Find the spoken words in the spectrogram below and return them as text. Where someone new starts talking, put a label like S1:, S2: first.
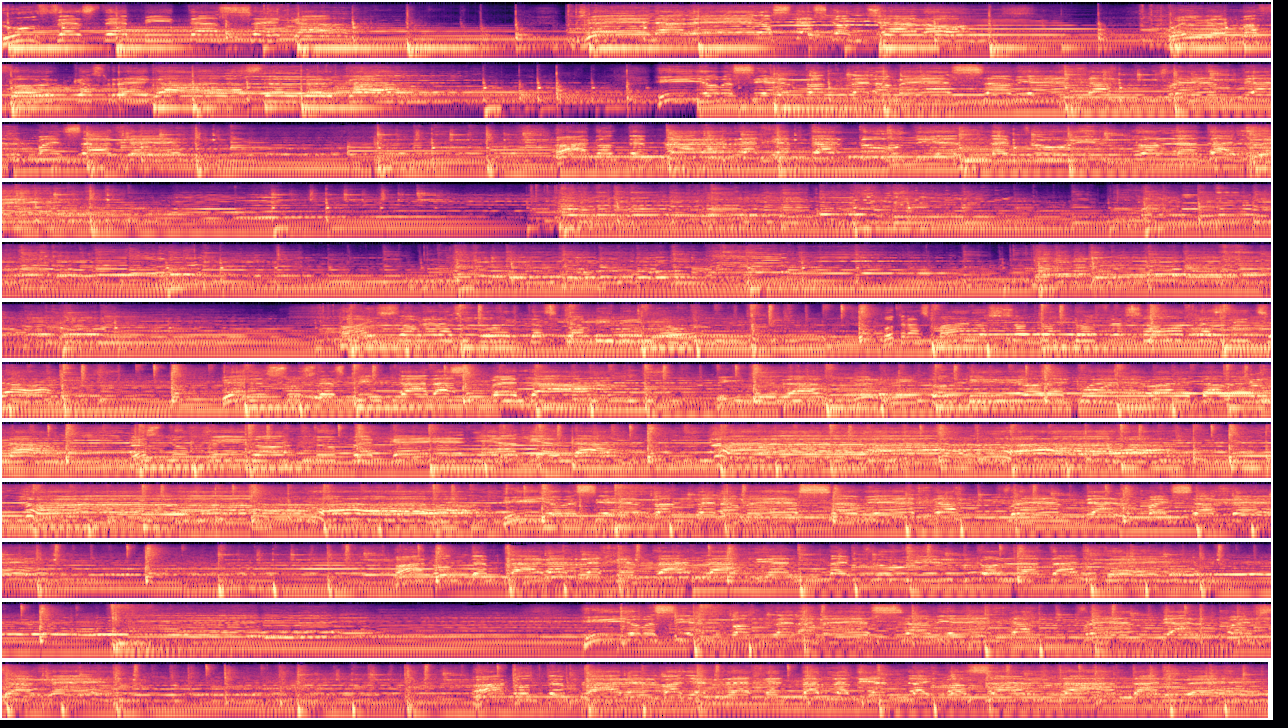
S1: cruces de pita seca, llenaleros desconchados, cuelgan mazorcas regalas de alberca. Y yo me siento ante la mesa vieja, frente al paisaje, a contemplar, a regentar tu tienda y fluir con la tarde. Las puertas que han vivido otras manos, otros roces, otras dichas en sus despintadas petas dignidad de rincón tibio de cueva de taberna estufido en tu pequeña tienda siento ante la mesa vieja frente al paisaje a contemplar el valle, regentar la tienda y pasar la tarde.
